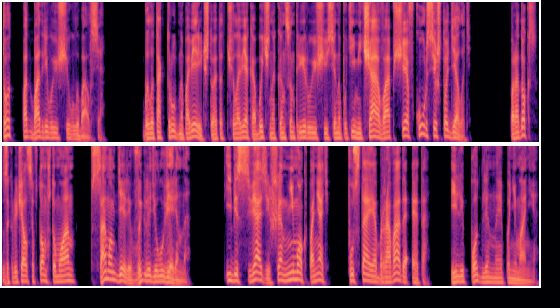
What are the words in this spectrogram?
Тот подбадривающе улыбался. Было так трудно поверить, что этот человек, обычно концентрирующийся на пути меча, вообще в курсе, что делать. Парадокс заключался в том, что Муан в самом деле выглядел уверенно. И без связи Шен не мог понять, пустая бравада это или подлинное понимание.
